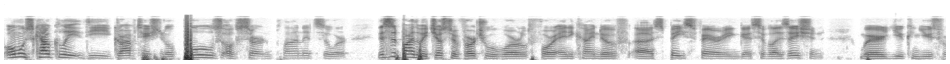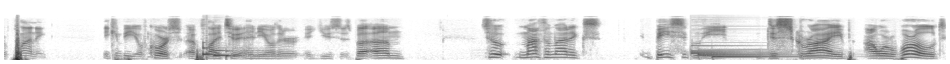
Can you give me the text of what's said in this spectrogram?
almost calculate the gravitational pulls of certain planets or this is by the way just a virtual world for any kind of uh, spacefaring uh, civilization where you can use for planning it can be of course applied to any other uses but um so mathematics basically describe our world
